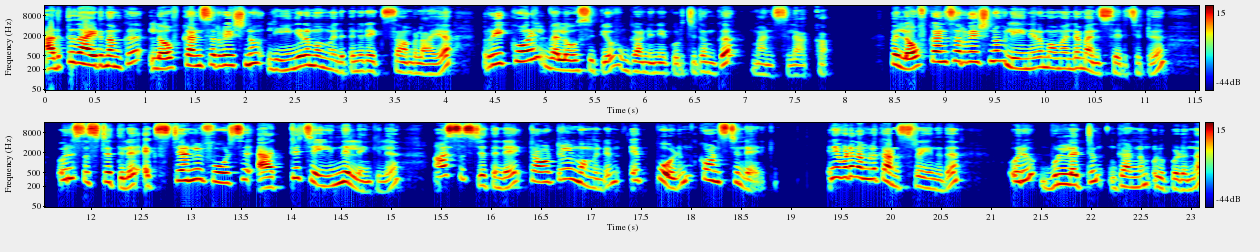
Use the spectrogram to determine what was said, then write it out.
അടുത്തതായിട്ട് നമുക്ക് ലോ ഓഫ് കൺസർവേഷനോ ലീനിയർ മൊമെന്റത്തിന്റെ ഒരു എക്സാമ്പിൾ ആയ റീകോയിൽ വെലോസിറ്റി ഓഫ് ഗണ്ണിനെ കുറിച്ചിട്ട് നമുക്ക് മനസ്സിലാക്കാം. അപ്പൊ law of conservation of linear momentum അനുസരിച്ചിട്ട് ഒരു സിസ്റ്റത്തിൽ എക്സ്റ്റേണൽ ഫോഴ്സ് ആക്ട് ചെയ്യുന്നില്ലെങ്കിൽ ആ സിസ്റ്റത്തിന്റെ ടോട്ടൽ മൊമെന്റം എപ്പോഴും കോൺസ്റ്റന്റ് ആയിരിക്കും. ഇനി ഇവിടെ നമ്മൾ കൺസിഡർ ചെയ്യുന്നത് ഒരു ബുള്ളറ്റും ഗണ്ണും ഉൾപ്പെടുന്ന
